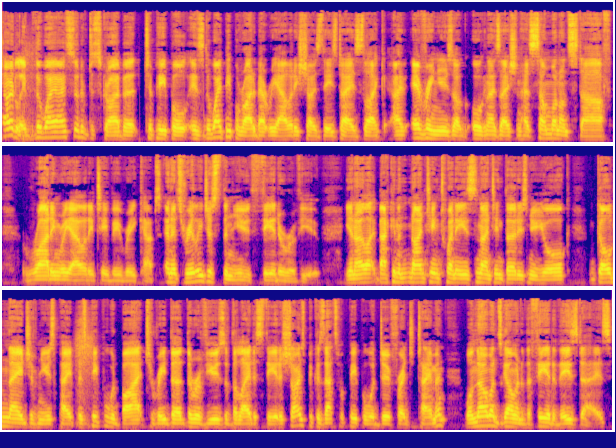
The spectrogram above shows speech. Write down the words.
Totally. The way I sort of describe it to people is the way people write about reality shows these days. Like I, every news organization has someone on staff writing reality TV recaps. And it's really just the new theater review. You know, like back in the 1920s, 1930s New York, golden age of newspapers, people would buy it to read the, the reviews of the latest theater shows because that's what people would do for entertainment. Well, no one's going to the theater these days,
